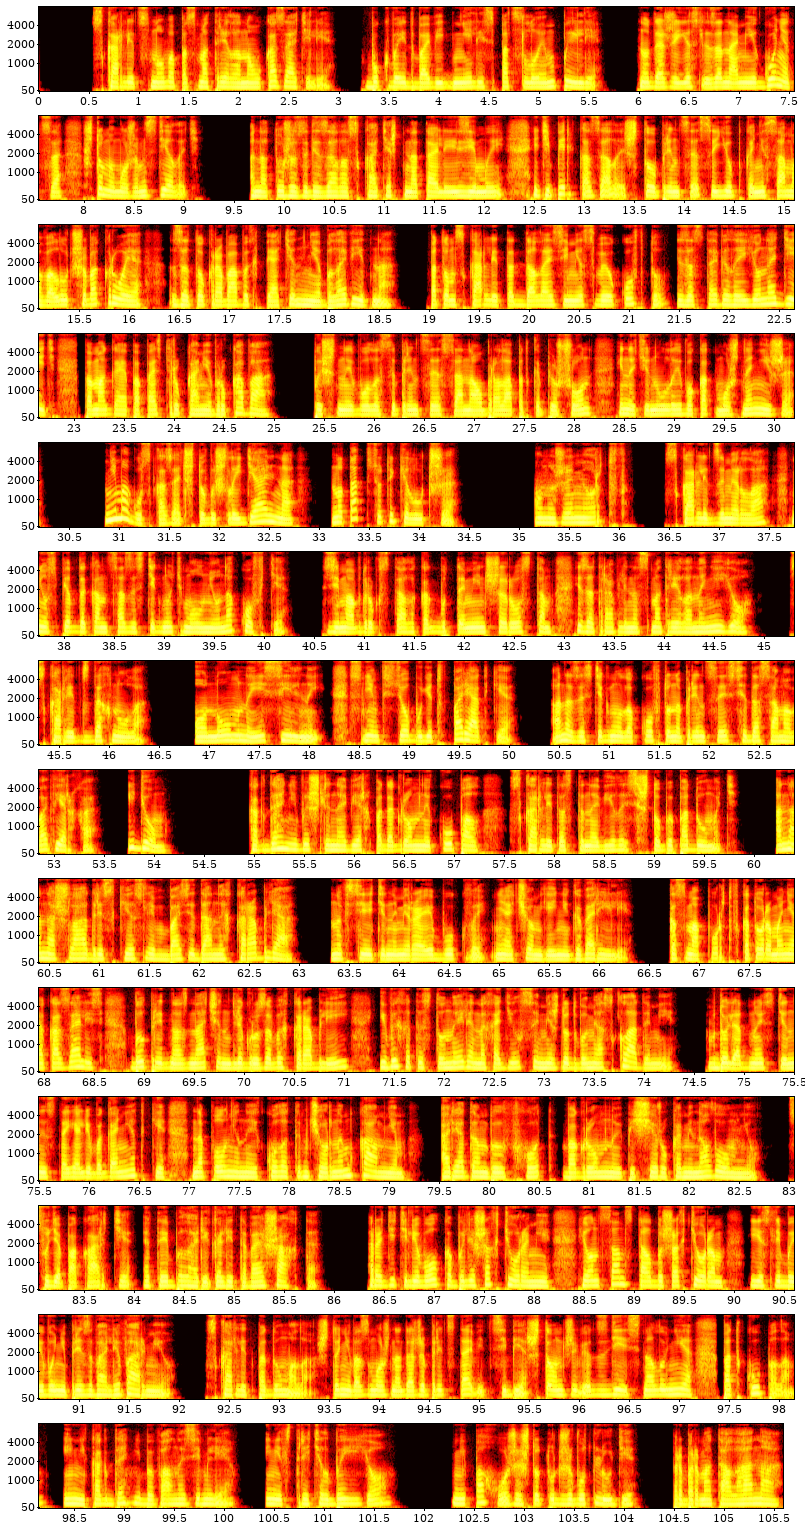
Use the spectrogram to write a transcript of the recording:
Скарлетт снова посмотрела на указатели. Буквы едва виднелись под слоем пыли. Но даже если за нами и гонятся, что мы можем сделать? Она тоже завязала скатерть на талии зимы, и теперь казалось, что у принцессы юбка не самого лучшего кроя, зато кровавых пятен не было видно. Потом Скарлетт отдала зиме свою кофту и заставила ее надеть, помогая попасть руками в рукава. Пышные волосы принцессы она убрала под капюшон и натянула его как можно ниже. Не могу сказать, что вышло идеально, но так все-таки лучше. Он уже мертв. Скарлетт замерла, не успев до конца застегнуть молнию на кофте. Зима вдруг стала как будто меньше ростом и затравленно смотрела на нее. Скарлетт вздохнула. Он умный и сильный, с ним все будет в порядке. Она застегнула кофту на принцессе до самого верха. «Идем». Когда они вышли наверх под огромный купол, Скарлетт остановилась, чтобы подумать. Она нашла адрес Кесли в базе данных корабля, но все эти номера и буквы ни о чем ей не говорили. Космопорт, в котором они оказались, был предназначен для грузовых кораблей, и выход из туннеля находился между двумя складами. Вдоль одной стены стояли вагонетки, наполненные колотым черным камнем, а рядом был вход в огромную пещеру-каменоломню. Судя по карте, это и была реголитовая шахта. Родители Волка были шахтерами, и он сам стал бы шахтером, если бы его не призвали в армию. Скарлетт подумала, что невозможно даже представить себе, что он живет здесь, на Луне, под куполом, и никогда не бывал на Земле, и не встретил бы ее. «Не похоже, что тут живут люди», – пробормотала она.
